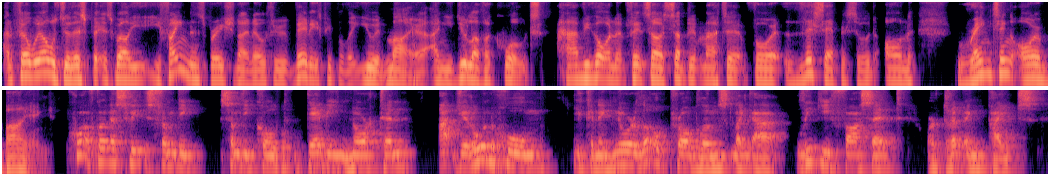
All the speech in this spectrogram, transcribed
And Phil, we always do this bit as well. You, you, find inspiration, I know, through various people that you admire, and you do love a quote. Have you got one that fits our subject matter for this episode on renting or buying? Quote I've got this week is from the, somebody called Debbie Norton. At your own home, you can ignore little problems like a leaky faucet or dripping pipes,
